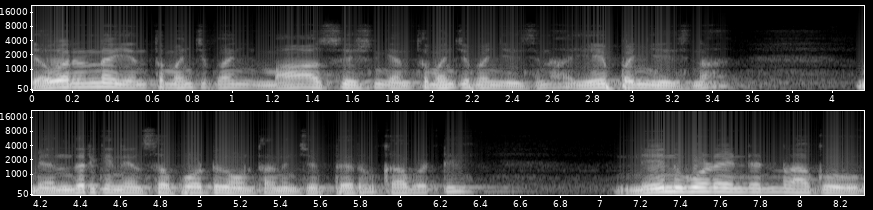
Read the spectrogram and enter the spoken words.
ఎవరైనా ఎంత మంచి పని మా అసోసియేషన్కి ఎంత మంచి పని చేసినా ఏ పని చేసినా మీ అందరికీ నేను సపోర్ట్గా ఉంటానని చెప్పారు. కాబట్టి నేను కూడా ఏంటంటే నాకు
